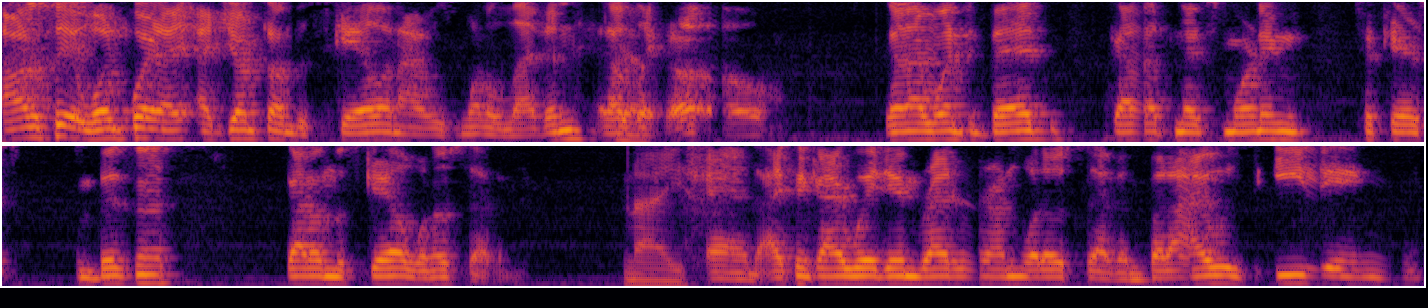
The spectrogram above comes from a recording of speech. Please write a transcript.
honestly, at one point, I, I jumped on the scale and I was 111, and I was Yeah. like, uh oh. Then I went to bed, got up next morning, took care of some business, got on the scale 107. Nice. and I think I weighed in right around 107. But I was eating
